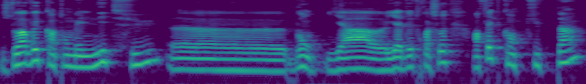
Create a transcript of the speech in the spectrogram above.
je dois avouer que quand on met le nez dessus, bon, il y, a, il y a deux, trois choses. En fait, quand tu peins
